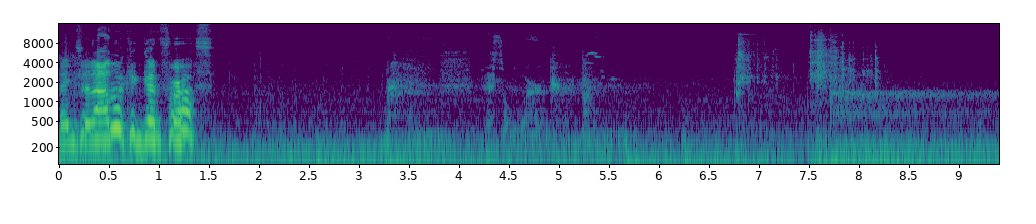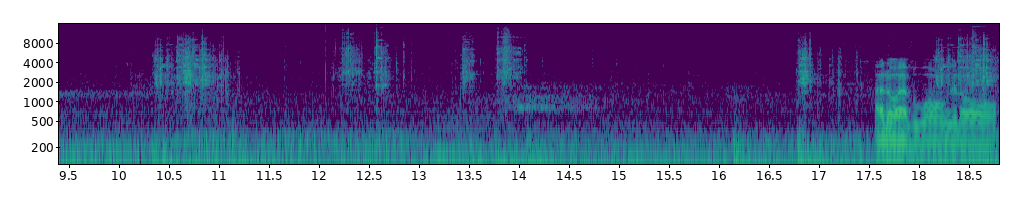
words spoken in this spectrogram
Things are not looking good for us. This'll work. I don't have long at all.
